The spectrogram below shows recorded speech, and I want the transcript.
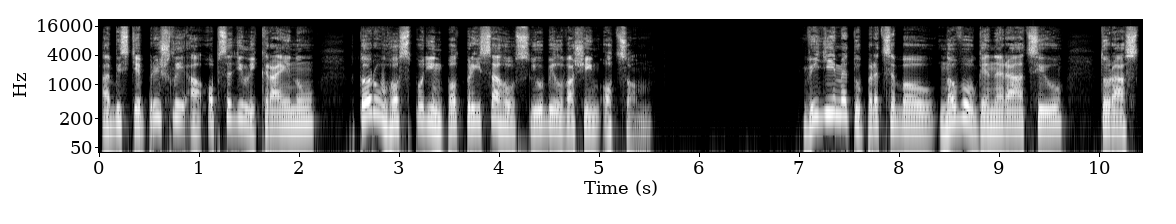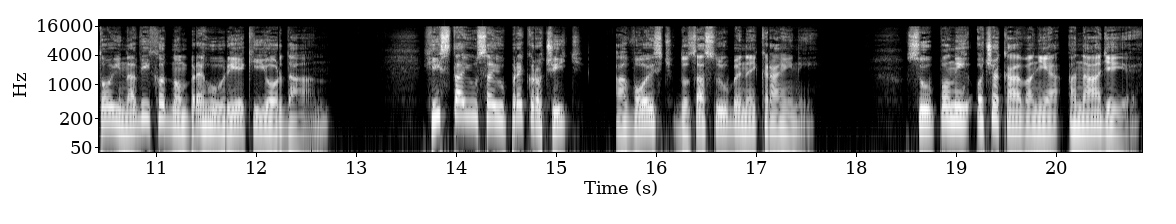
aby ste prišli a obsedili krajinu, ktorú hospodin pod prísahou slúbil vašim otcom. Vidíme tu pred sebou novú generáciu, ktorá stojí na východnom brehu rieky Jordán. Chystajú sa ju prekročiť a vojsť do zasľúbenej krajiny. Sú plní očakávania a nádeje.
